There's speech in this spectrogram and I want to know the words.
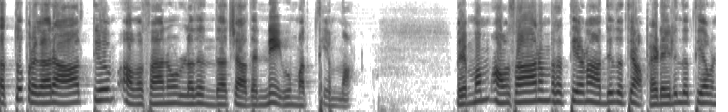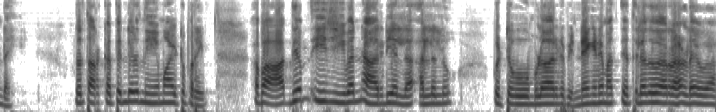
തത്വപ്രകാരം ആദ്യവും അവസാനവും ഉള്ളത് എന്താ വെച്ചാൽ അതന്നെ ഇവും മത്യം എന്നാണ്. ബ്രഹ്മം അവസാനം സത്യമാണ് ആദ്യം സത്യമാണ്. അപ്പം ഇടയിലും സത്യമാവണ്ടേ? ഇത് തർക്കത്തിന്റെ ഒരു നിയമമായിട്ട് പറയും. അപ്പോൾ ആദ്യം ഈ ജീവൻ ആരുടെയല്ല അല്ലല്ലോ? വിട്ടുപോകുമ്പോഴും ആരുടെ? പിന്നെ എങ്ങനെ മദ്യത്തിൽ അത് വേറെ ആളുടെ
